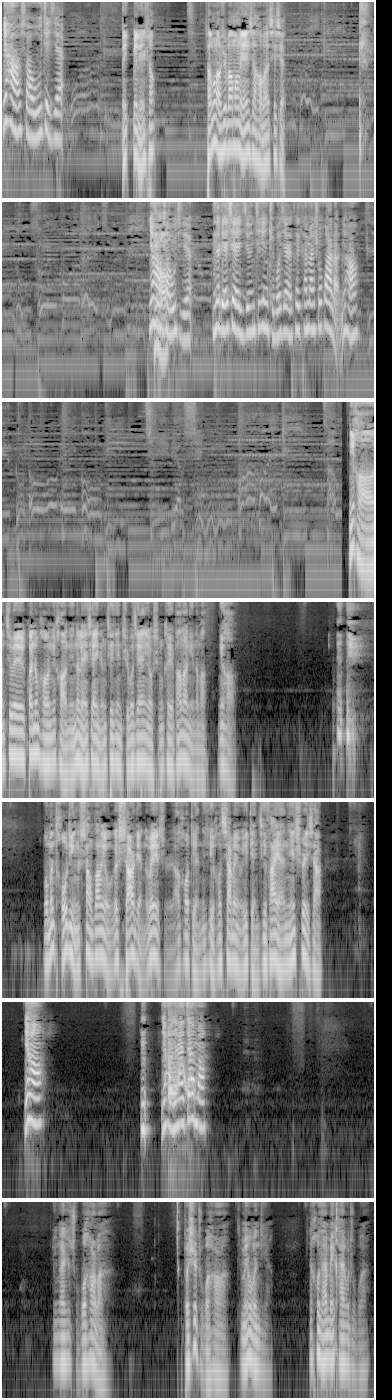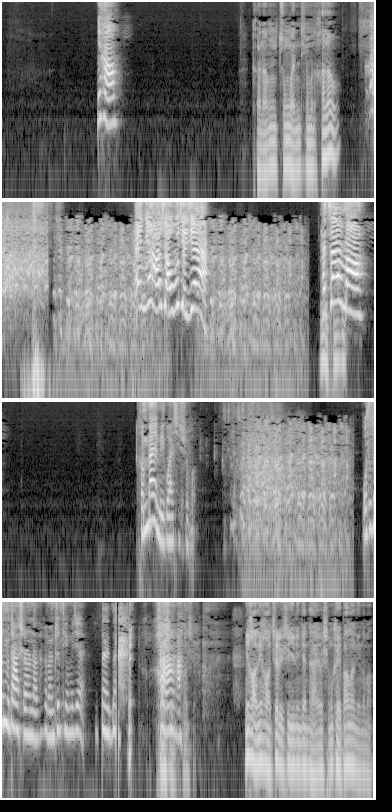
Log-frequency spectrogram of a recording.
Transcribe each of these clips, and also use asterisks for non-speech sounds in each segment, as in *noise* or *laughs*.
你好，小吴姐姐。没没连上，场控老师帮忙连一下好吗？谢谢。你好，小吴姐姐，你的连线已经接进直播间，可以开麦说话了。你好。你好，这位观众朋友，你好，您的连线已经接进直播间，有什么可以帮到您的吗？你好。*laughs* 我们头顶上方有个十二点的位置，然后点进去以后，下面有一点击发言，您试一下。你好，嗯，你好，您还在吗？应该是主播号吧？不是主播号啊，这没有问题啊，那后台没开过主播。你好，可能中文听不懂。Hello。*laughs* 哎，你好，小吴姐姐，还在吗？和麦没关系，师傅。我都这么大声了，他可能真听不见。在在。哎，好好好。你好，你好，这里是伊林电台，有什么可以帮到您的吗？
